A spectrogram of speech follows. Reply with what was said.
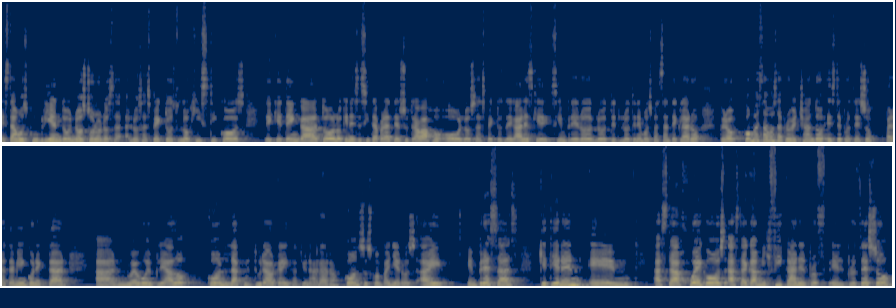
estamos cubriendo no solo los, los, aspectos logísticos de que tenga todo lo que necesita para hacer su trabajo o los aspectos legales, que siempre lo, lo, lo, tenemos bastante claro, pero cómo estamos aprovechando este proceso para también conectar al nuevo empleado con la cultura organizacional, con sus compañeros. Hay empresas que tienen... Eh, hasta juegos, hasta gamifican el, el proceso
